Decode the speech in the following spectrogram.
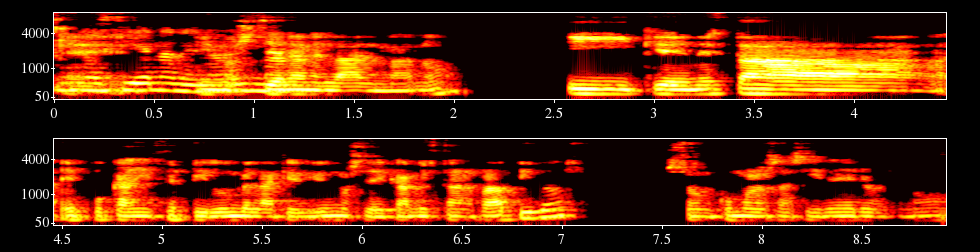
y nos eh, llenan el y nos alma. llenan el alma, ¿no? Y que en esta época de incertidumbre en la que vivimos y de cambios tan rápidos, son como los asideros, ¿no?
